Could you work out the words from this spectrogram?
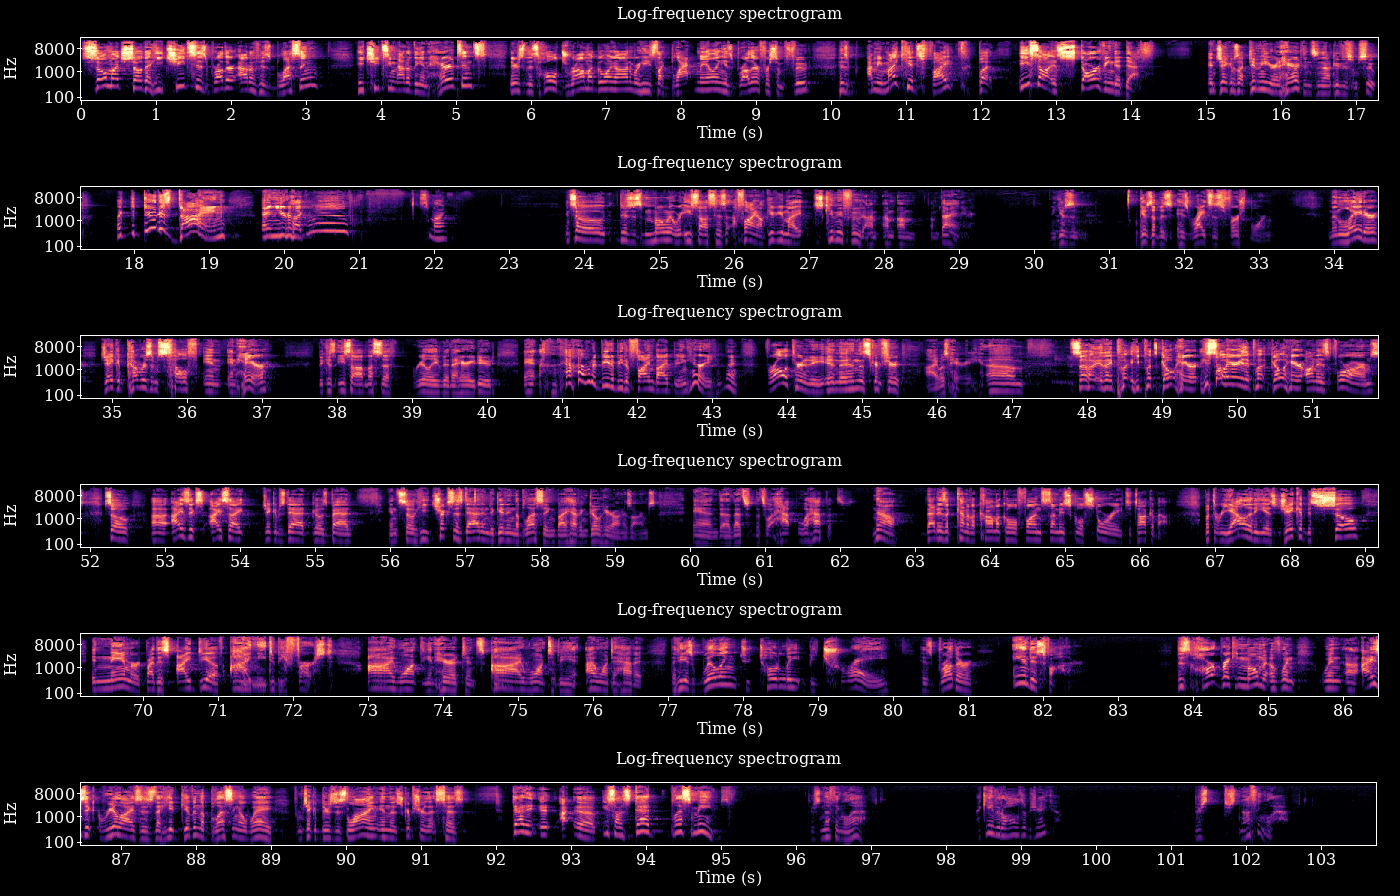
So much so that he cheats his brother out of his blessing. He cheats him out of the inheritance. There's this whole drama going on where he's like blackmailing his brother for some food. His, I mean, my kids fight, but Esau is starving to death. And Jacob's like, give me your inheritance and I'll give you some soup. Like, the dude is dying, and you're like, it's mine. And so there's this moment where Esau says, Fine, I'll give you my, just give me food. I'm, I'm, I'm, I'm dying here. And he gives, him, gives up his, his rights as firstborn. And then later, Jacob covers himself in, in hair because Esau must have really been a hairy dude. And how would it be to be defined by being hairy? For all eternity in the, in the scripture, I was hairy. Um, so they put, he puts goat hair. He's so hairy, they put goat hair on his forearms. So uh, Isaac's eyesight, Jacob's dad, goes bad. And so he tricks his dad into getting the blessing by having goat hair on his arms. And uh, that's, that's what, hap- what happens. Now, that is a kind of a comical, fun Sunday school story to talk about. But the reality is, Jacob is so enamored by this idea of, I need to be first. I want the inheritance. I want to be it. I want to have it. That he is willing to totally betray his brother and his father this heartbreaking moment of when, when uh, Isaac realizes that he had given the blessing away from Jacob. There's this line in the scripture that says, Daddy, uh, uh, Esau's dad, bless me. There's nothing left. I gave it all to Jacob. There's, there's nothing left.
